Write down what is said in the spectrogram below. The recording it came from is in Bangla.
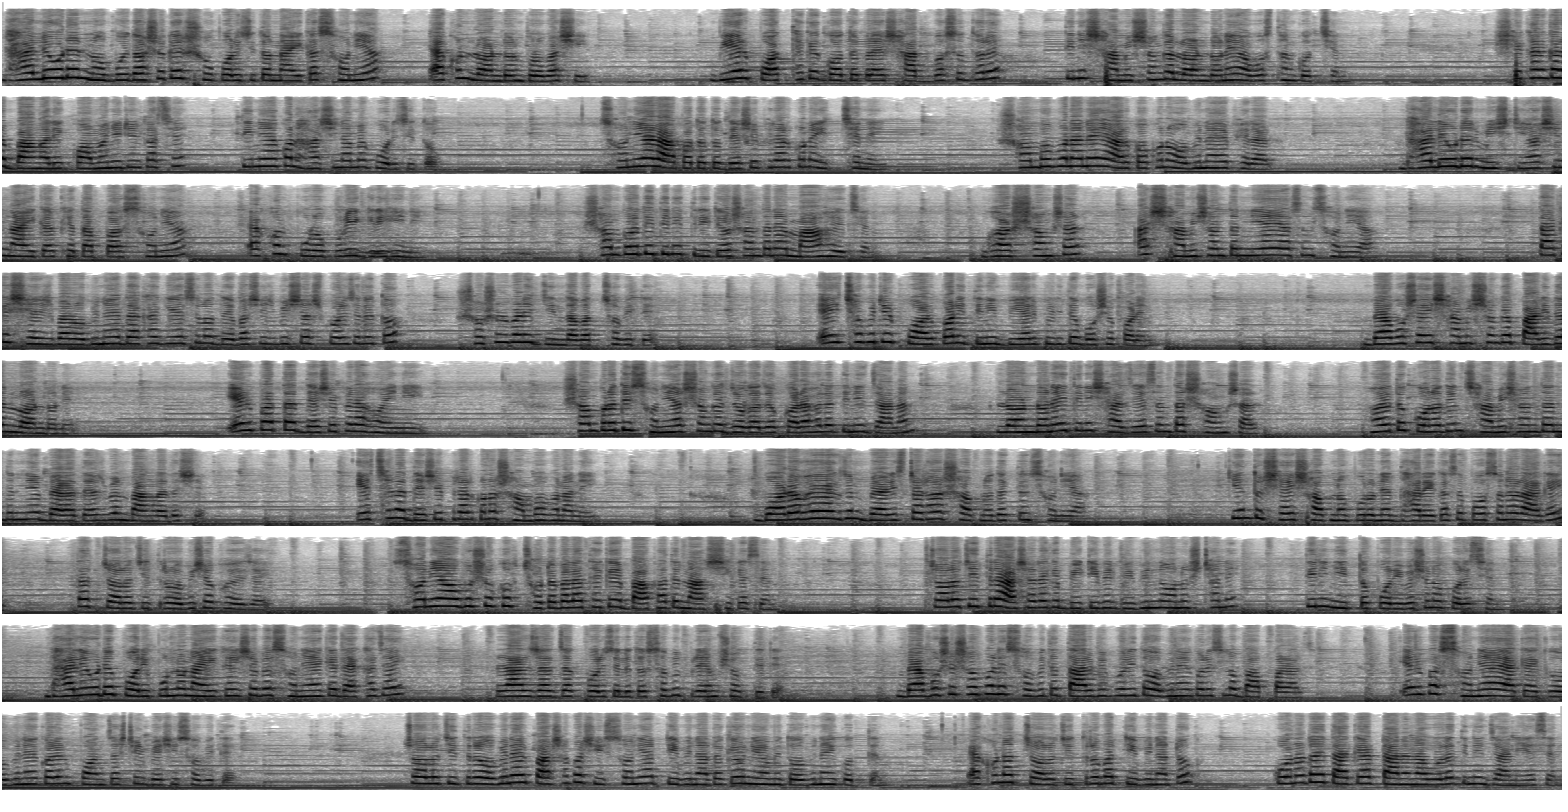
ঢালিউডের নব্বই দশকের সুপরিচিত নায়িকা সোনিয়া এখন লন্ডন প্রবাসী। বিয়ের পর থেকে গত প্রায় সাত বছর ধরে তিনি স্বামীর সঙ্গে লন্ডনে অবস্থান করছেন। সেখানকার বাঙালি কমিউনিটির কাছে তিনি এখন হাসি নামে পরিচিত। সোনিয়ার আপাতত দেশে ফেরার কোনো ইচ্ছে নেই। সম্ভাবনা নেই আর কখনো অভিনয়ে ফেরার। ঢালিউডের মিষ্টি হাসির নায়িকার খেতাব পা সোনিয়া এখন পুরোপুরি গৃহিণী। সম্প্রতি তিনি তৃতীয় সন্তানের মা হয়েছেন। ঘর, সংসার আর স্বামী সন্তান নিয়েই আছেন সোনিয়া। তাকে শেষবার অভিনয়ে দেখা গিয়েছিল দেবাশিস বিশ্বাস পরিচালিত শ্বশুরবাড়ির জিন্দাবাদ ছবিতে। এই ছবিটির পরপরই তিনি বিয়ের পিড়িতে বসে পড়েন। ব্যবসায়ী স্বামীর সঙ্গে পাড়ি দেন লন্ডনে। এরপর তার দেশে ফেরা হয়নি। সম্প্রতি সোনিয়ার সঙ্গে যোগাযোগ করা হলে তিনি জানান, লন্ডনেই তিনি সাজিয়েছেন তার সংসার। হয়তো কোনোদিন স্বামী সন্তানদের নিয়ে বেড়াতে আসবেন বাংলাদেশে। এছাড়া দেশে ফেরার কোনো সম্ভাবনা নেই। বড় হয়ে একজন ব্যারিস্টার হওয়ার স্বপ্ন দেখতেন সোনিয়া। কিন্তু সেই স্বপ্ন পূরণের ধারে কাছে পৌঁছানোর আগেই তার চলচ্চিত্র অভিষেক হয়ে যায়। সোনিয়া অবশ্য খুব ছোটবেলা থেকে বাফাতে নাচ শিখেছেন। চলচ্চিত্রে আসার আগে বিটিভির বিভিন্ন অনুষ্ঠানে তিনি নৃত্য পরিবেশনও করেছেন। ঢালিউডে পরিপূর্ণ নায়িকা হিসেবে সোনিয়াকে দেখা যায় রাজ রাজ্জাক পরিচালিত ছবি প্রেম শক্তিতে। ব্যবসা সফলে ছবিতে তার বিপরীতে অভিনয় করেছিল বাপ্পারাজ। এরপর সোনিয়া একে একে অভিনয় করেন পঞ্চাশটির বেশি ছবিতে। চলচ্চিত্রে অভিনয়ের পাশাপাশি সোনিয়া টিভি নাটকেও নিয়মিত অভিনয় করতেন। এখন আর চলচ্চিত্র বা টিভি নাটক কোনোটাই তাকে আর টানে না বলে তিনি জানিয়েছেন।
